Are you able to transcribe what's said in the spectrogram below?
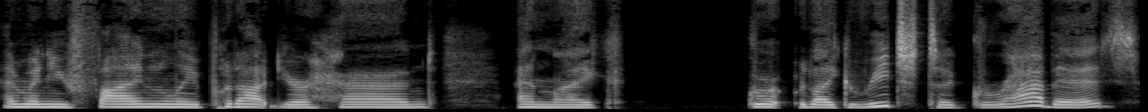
And when you finally put out your hand and like gr- like reach to grab it,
